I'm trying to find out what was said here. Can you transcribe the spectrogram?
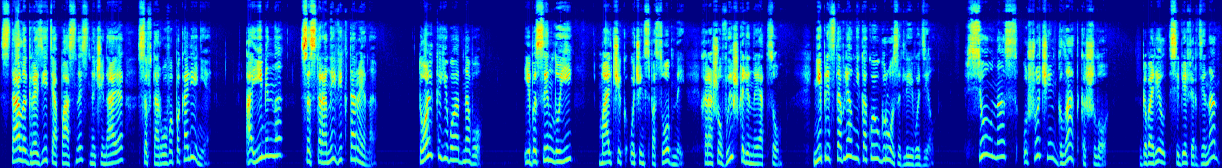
стала грозить опасность, начиная со второго поколения, а именно со стороны Викторена, только его одного, ибо сын Луи, мальчик очень способный, хорошо вышкаленный отцом, не представлял никакой угрозы для его дел. «Все у нас уж очень гладко шло», — говорил себе Фердинанд,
